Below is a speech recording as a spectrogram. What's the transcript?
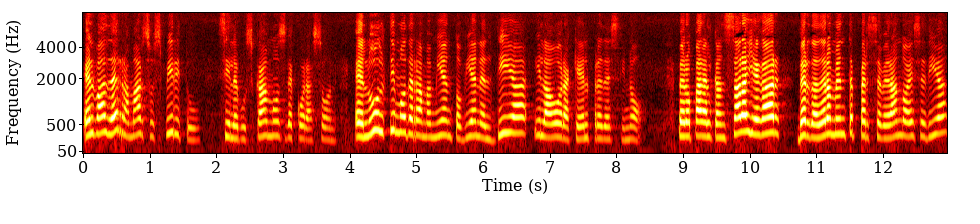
Él va a derramar su espíritu si le buscamos de corazón. El último derramamiento viene el día y la hora que Él predestinó. Pero para alcanzar a llegar verdaderamente perseverando a ese día,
